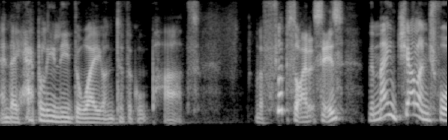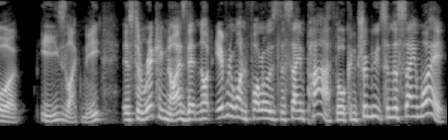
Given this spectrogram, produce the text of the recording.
and they happily lead the way on difficult paths. On the flip side, it says the main challenge for E's like me is to recognize that not everyone follows the same path or contributes in the same way.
